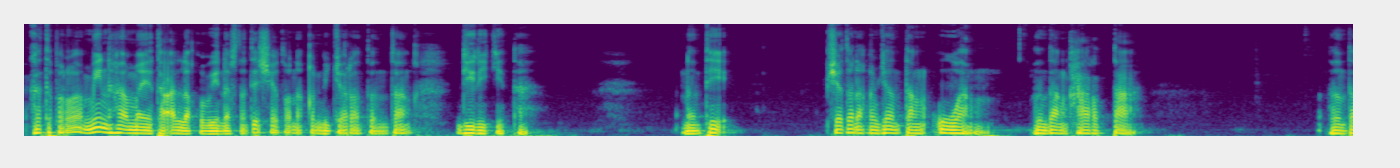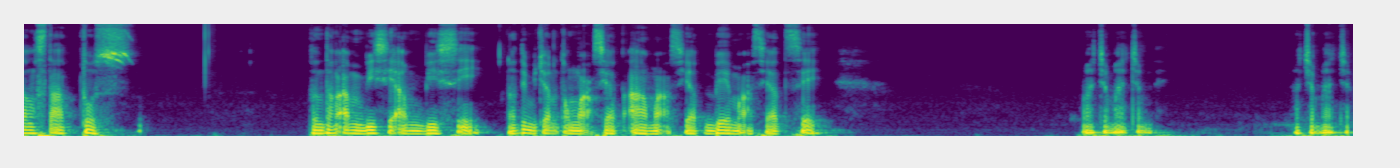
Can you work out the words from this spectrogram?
Kata para minha ma yata'allaqu bi. Nanti syaitan akan bicara tentang diri kita. Nanti syaitan akan bicara tentang uang, tentang harta, tentang status, tentang ambisi-ambisi. Nanti bicara tentang maksiat A, maksiat B, maksiat C. Macam-macam nih. Macam-macam.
